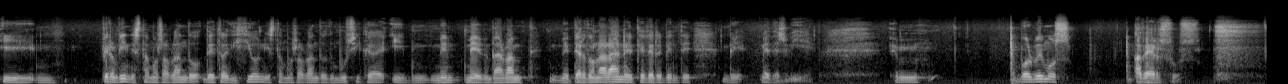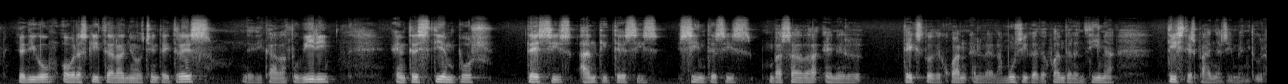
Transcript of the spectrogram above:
y pero en fin, estamos hablando de tradición y estamos hablando de música y me, perdonarán el que de repente me, desvíe. Em, volvemos a versus. Ya digo, obra escrita el año 83, dedicada a Zubiri, en tres tiempos, tesis, antitesis, síntesis, basada en el texto de Juan, en la, música de Juan de la Encina, Triste España sin ventura.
